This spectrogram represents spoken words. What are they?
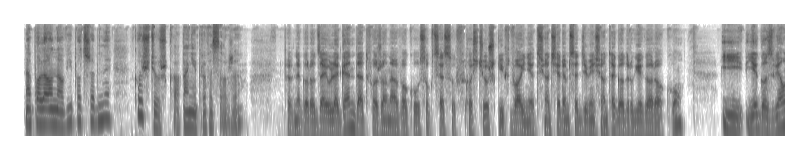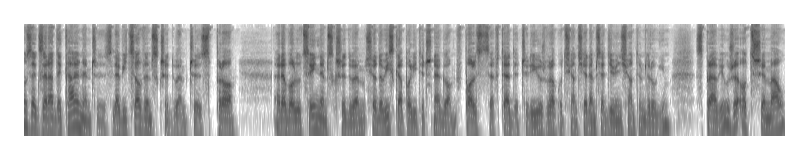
Napoleonowi potrzebny Kościuszko, panie profesorze? pewnego rodzaju legenda tworzona wokół sukcesów Kościuszki w wojnie 1792 roku i jego związek z radykalnym, czy z lewicowym skrzydłem, czy z pro rewolucyjnym skrzydłem środowiska politycznego w Polsce wtedy, czyli już w roku 1792, sprawił, że otrzymał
